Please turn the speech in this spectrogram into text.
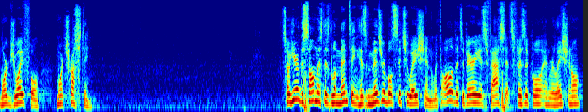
more joyful, more trusting. So here the psalmist is lamenting his miserable situation with all of its various facets, physical and relational.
